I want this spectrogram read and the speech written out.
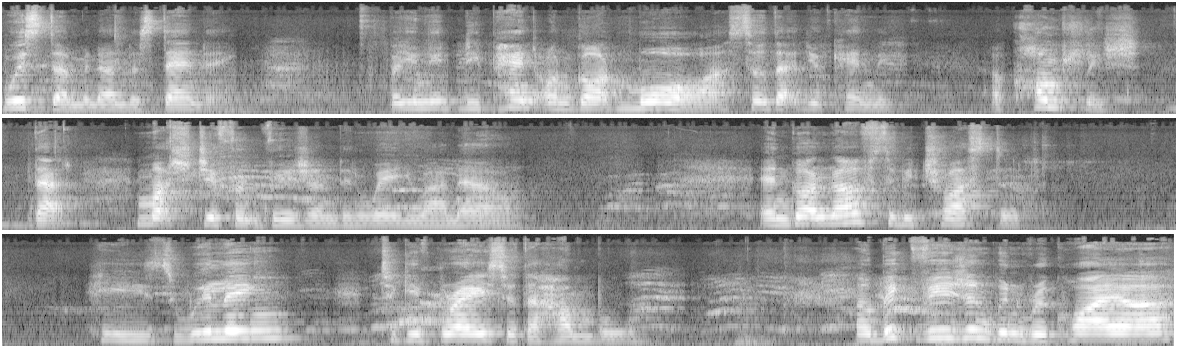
wisdom and understanding. But you need to depend on God more so that you can accomplish that much different vision than where you are now. And God loves to be trusted. He's willing to give grace to the humble. A big vision will require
